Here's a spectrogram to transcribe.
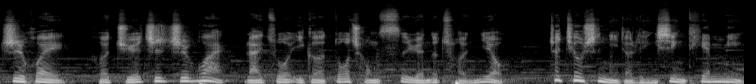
智慧。和觉知之外来做一个多重次元的存有，这就是你的灵性天命。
